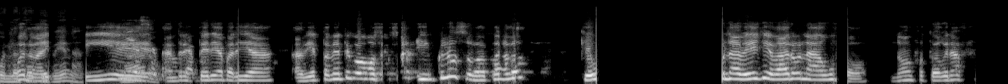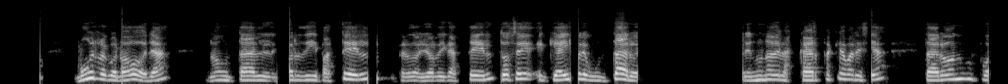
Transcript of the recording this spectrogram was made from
Con la bueno, ahí, ahí eh, Andrés Pérez aparecía abiertamente como homosexual, incluso me acuerdo que una vez llevaron a un, ¿no? un fotógrafo muy reconocedora, ¿no? Un tal Jordi Pastel, perdón, Jordi Castel. Entonces, que ahí preguntaron, en una de las cartas que aparecía, estaron por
